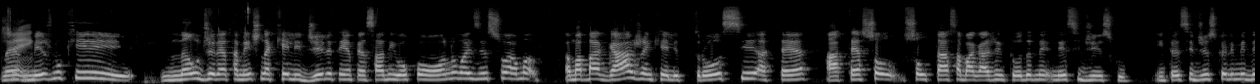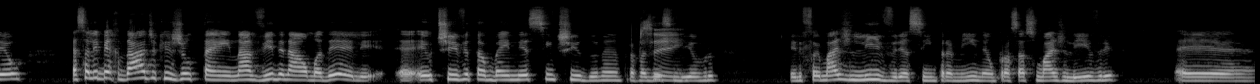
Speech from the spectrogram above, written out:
né? Sim. Mesmo que não diretamente naquele dia ele tenha pensado em Yoko Ono, mas isso é uma, é uma bagagem que ele trouxe até, até sol, soltar essa bagagem toda nesse disco. Então esse disco ele me deu essa liberdade que Gil tem na vida e na alma dele, é, eu tive também nesse sentido, né, para fazer Sim. esse livro. Ele foi mais livre assim para mim, né, um processo mais livre. É,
